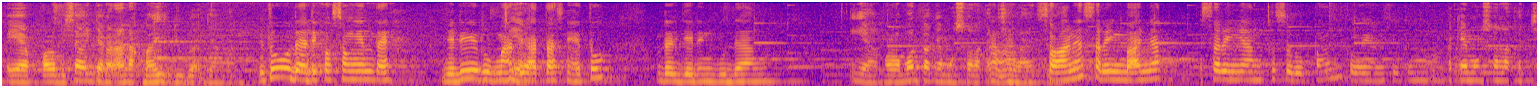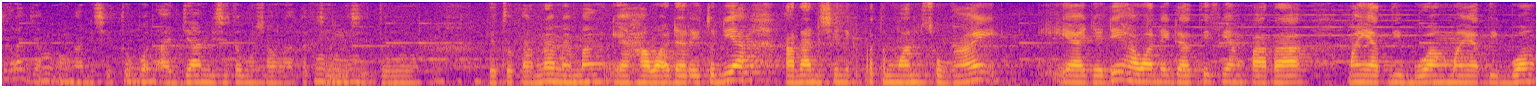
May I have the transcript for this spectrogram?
ya kalau bisa jangan anak bayi juga jangan. itu udah dikosongin teh jadi rumah di Iya. atasnya itu udah dijadiin gudang Iya, kalau mau pakai musola kecil Heeh. aja. soalnya sering banyak sering yang kesurupan kalau yang situ pakai musola kecil aja kalau nggak di situ buat ajan di situ musola kecil di situ gitu karena memang ya hawa dari itu dia karena di sini pertemuan sungai ya jadi hawa negatif yang para mayat dibuang mayat dibuang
